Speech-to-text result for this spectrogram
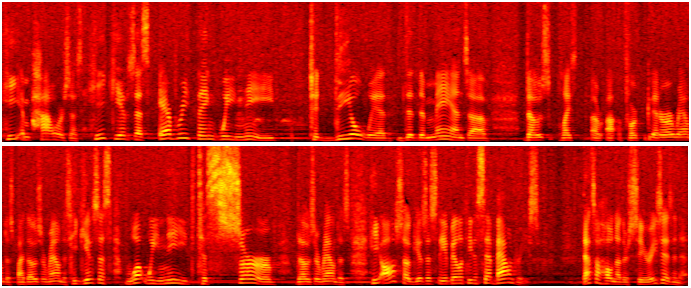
He empowers us, He gives us everything we need to deal with the demands of those placed uh, uh, for, that are around us by those around us. He gives us what we need to serve those around us. He also gives us the ability to set boundaries. That's a whole nother series, isn't it?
